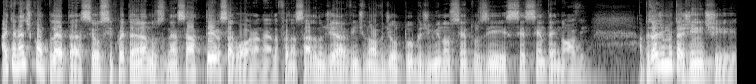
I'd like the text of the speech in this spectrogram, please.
A internet completa seus 50 anos nessa terça agora, né? Ela foi lançada no dia 29 de outubro de 1969. Apesar de muita gente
